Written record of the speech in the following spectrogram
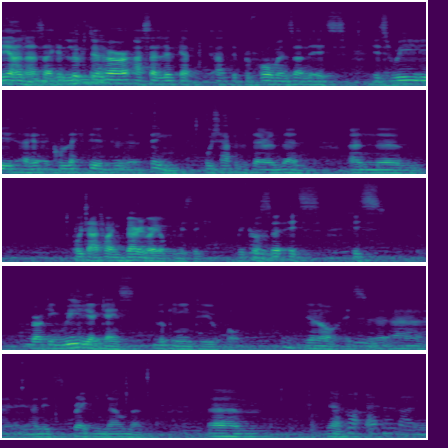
Diana, so I can look to her as I look at, at the performance, and it's it's really a, a collective uh, thing which happens there and then, and um, which I find very very optimistic because uh, it's it's working really against looking into your fault, you know, it's uh, uh, and it's breaking down that. Um, yeah. Not everybody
